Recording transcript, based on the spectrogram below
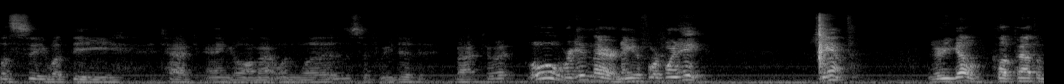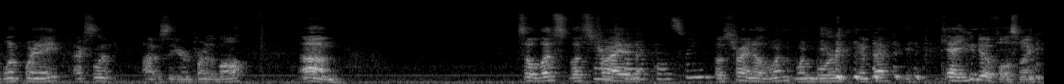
let's see what the attack angle on that one was. If we did back to it. Oh, we're getting there. Negative four point eight. Champ. There you go. Club path of one point eight. Excellent. Obviously, you're in front of the ball. Um, so let's let's try I it. a full swing? Let's try another one. One more impact. yeah, you can do a full swing,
